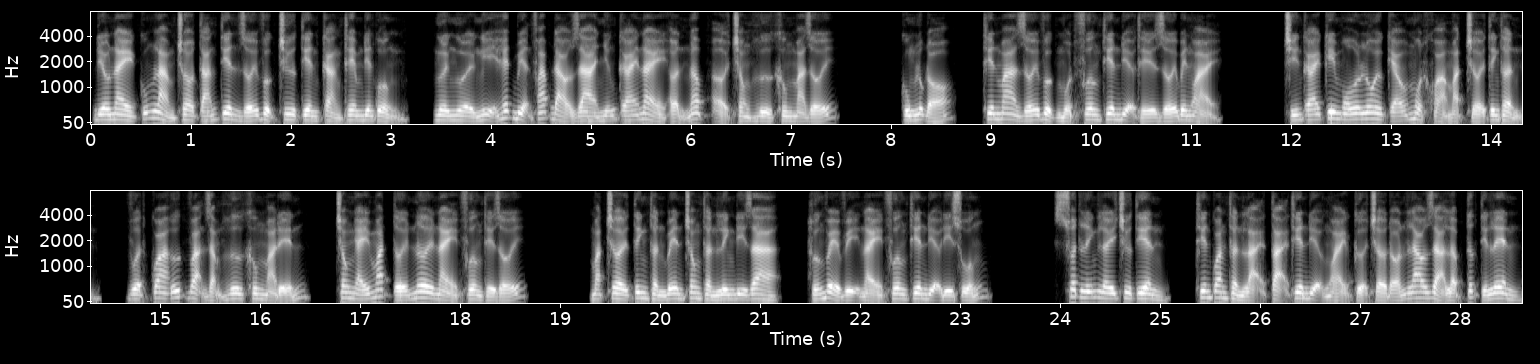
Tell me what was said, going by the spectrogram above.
Điều này cũng làm cho tán tiên giới vực chư tiên càng thêm điên cuồng, người người nghĩ hết biện pháp đào ra những cái này ẩn nấp ở trong hư không ma giới. Cùng lúc đó, thiên ma giới vực một phương thiên địa thế giới bên ngoài. Chín cái kim ô lôi kéo một khỏa mặt trời tinh thần, vượt qua ước vạn dặm hư không mà đến, trong nháy mắt tới nơi này phương thế giới. Mặt trời tinh thần bên trong thần linh đi ra, hướng về vị này phương thiên địa đi xuống. Xuất lĩnh lấy chư tiên, thiên quan thần lại tại thiên địa ngoài cửa chờ đón lao giả lập tức tiến lên,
